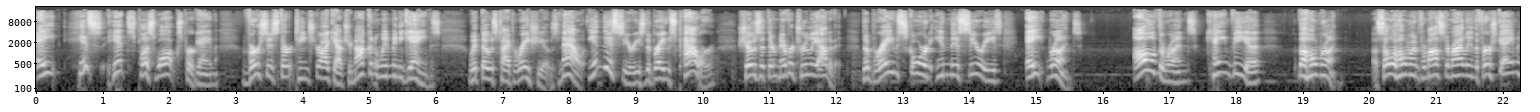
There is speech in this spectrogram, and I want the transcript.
eight hits, hits plus walks per game versus 13 strikeouts. You're not going to win many games with those type of ratios. Now, in this series, the Braves' power shows that they're never truly out of it. The Braves scored in this series eight runs. All of the runs came via the home run. A solo home run from Austin Riley in the first game,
